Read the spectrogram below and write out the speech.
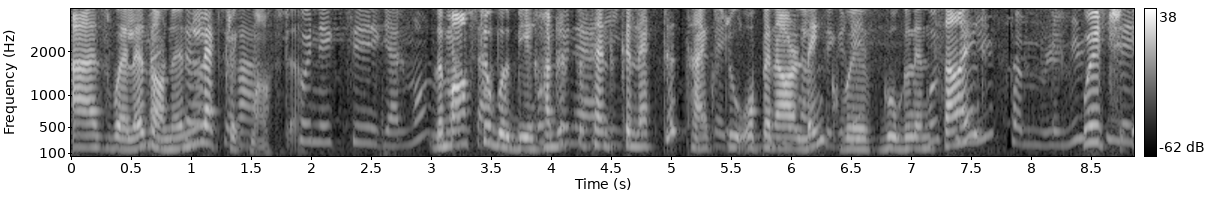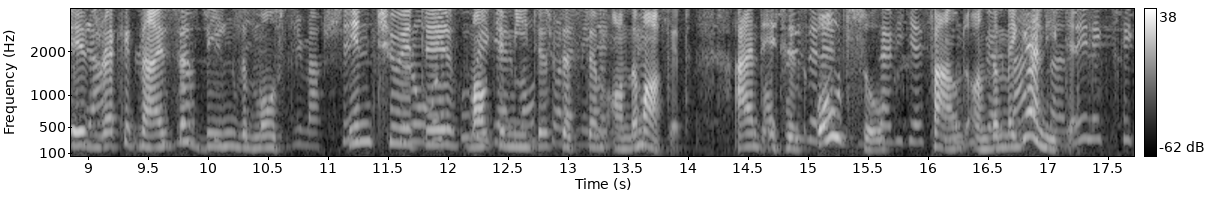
as well as on an electric master. The master will be 100% connected thanks to OpenR Link with Google Inside, which is recognized as being the most intuitive multimedia system on the market. And it is also found on the Megane E-Tech.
